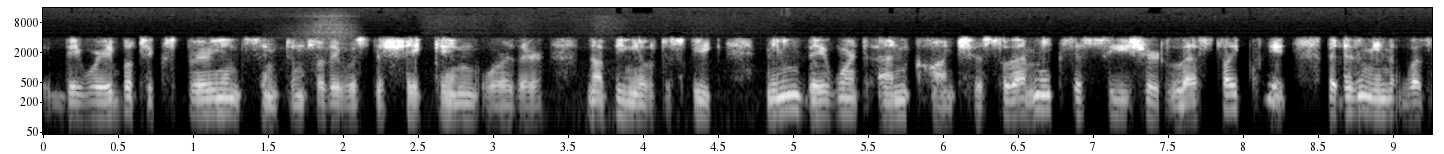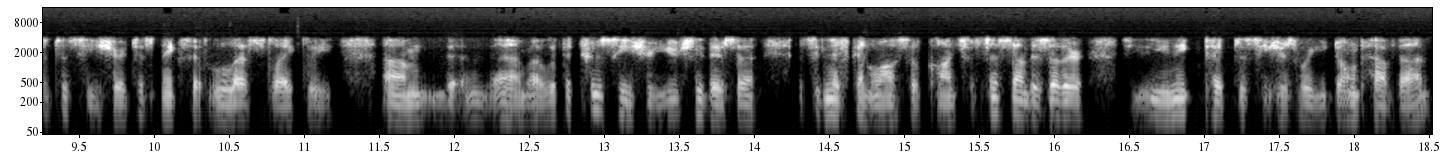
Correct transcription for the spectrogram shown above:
they were able to experience symptoms, whether it was the shaking or their not being able to speak, meaning they weren't unconscious. So that makes a seizure less likely. That doesn't mean it wasn't a seizure. It just makes it less likely. Um, the, um, with a true seizure, usually there's a, significant loss of consciousness. Now, there's other unique types of seizures where you don't have that.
